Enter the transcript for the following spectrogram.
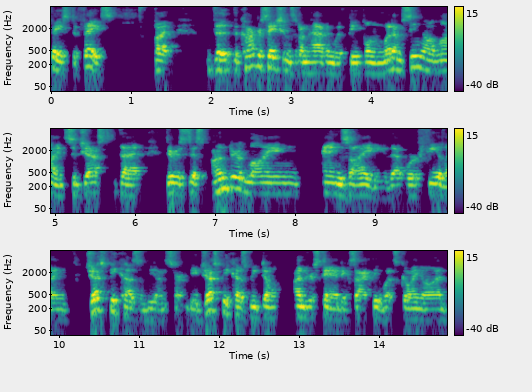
face to face. But the, the conversations that I'm having with people and what I'm seeing online suggest that there's this underlying anxiety that we're feeling just because of the uncertainty, just because we don't understand exactly what's going on.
